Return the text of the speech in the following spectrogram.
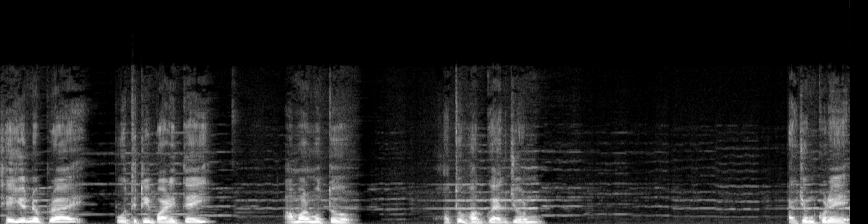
সেই জন্য প্রায় প্রতিটি বাড়িতেই আমার মতো হতভাগ্য একজন একজন করে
